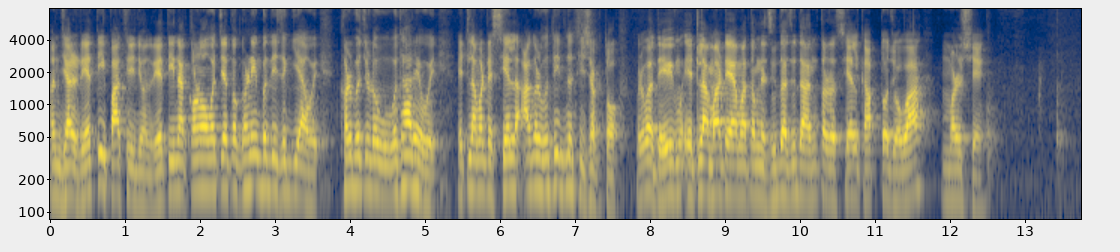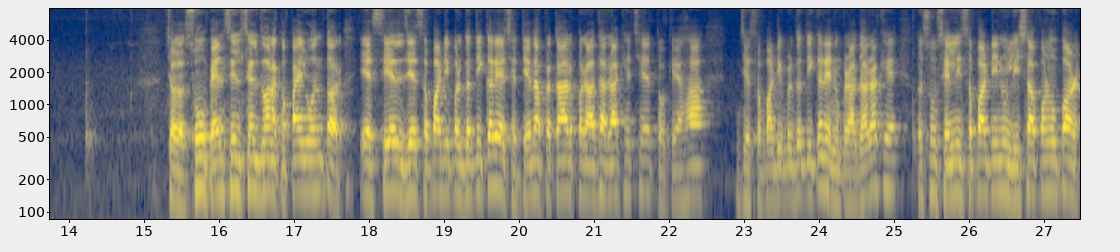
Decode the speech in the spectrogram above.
અને જ્યારે રેતી પાથરી દો રેતીના કણો વચ્ચે તો ઘણી બધી જગ્યા હોય, ખડબચડો વધારે હોય, એટલા માટે સેલ આગળ વધી જ નથી શકતો. બરાબર? એવી એટલા માટે આમાં તમને જુદા જુદા અંતર સેલ કાપતો જોવા મળશે. ચલો, શું પેન્સિલ સેલ દ્વારા કપાયેલું અંતર એ સેલ જે સપાટી પર ગતિ કરે છે તેના પ્રકાર પર આધાર રાખે છે? તો કે હા જે સપાટી પર ગતિ કરે એના ઉપર આધાર રાખે. તો શું સેલની સપાટીનું લીસાપણું પણ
